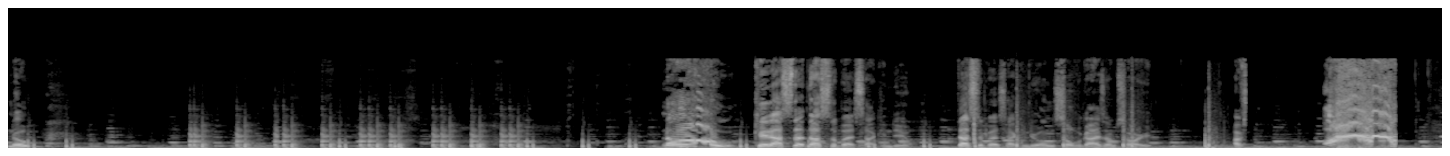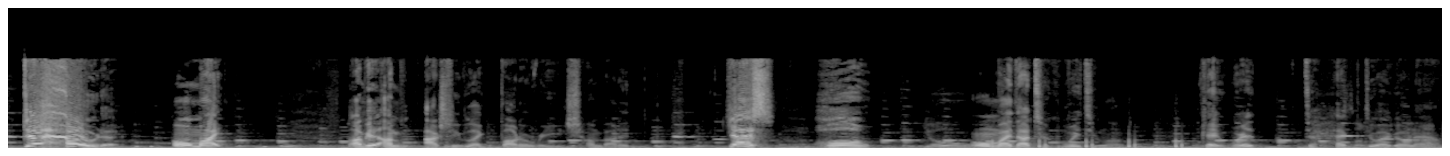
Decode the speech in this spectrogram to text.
Nope. No! Okay, that's the that's the best I can do. That's the best I can do on the level, guys. I'm sorry. I've... Ah! Dude! Oh my! I'm get, I'm actually like about to rage. I'm about to. Yes! Oh! Yo. Oh my! That took way too long. Okay, where the heck do I go now?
